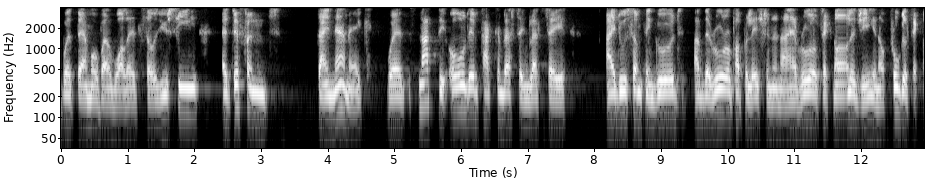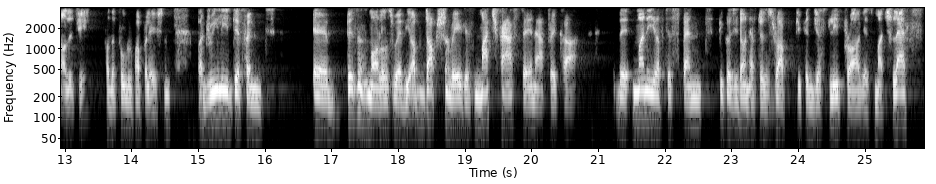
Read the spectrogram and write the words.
with their mobile wallet. So you see a different dynamic where it's not the old impact investing. Let's say I do something good of the rural population and I have rural technology, you know, frugal technology for the frugal population, but really different uh, business models where the adoption rate is much faster in Africa. The money you have to spend because you don't have to disrupt, you can just leapfrog is much less.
